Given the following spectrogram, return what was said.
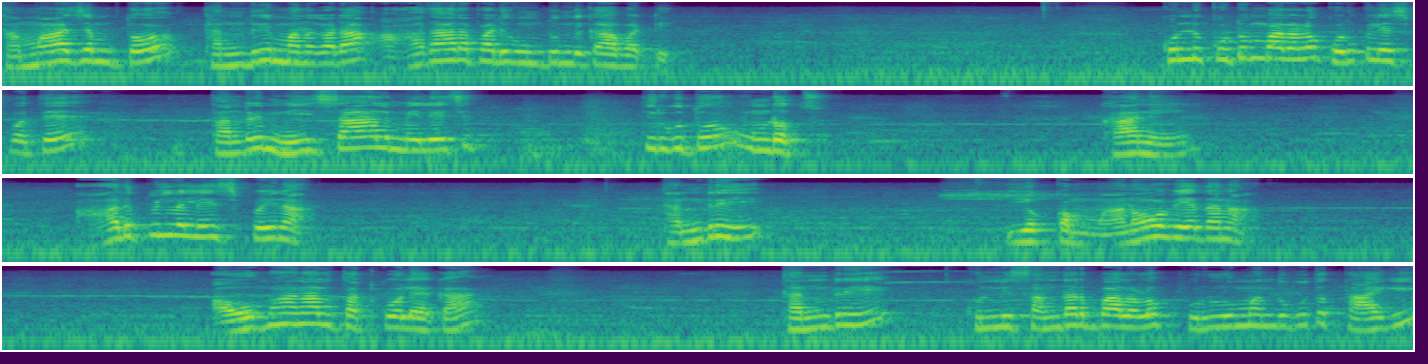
సమాజంతో తండ్రి మనుగడ ఆధారపడి ఉంటుంది కాబట్టి. కొన్ని కుటుంబాలలో కొడుకు వేసిపోతే తండ్రి మీసాలు మెలేసి తిరుగుతూ ఉండొచ్చు. కానీ ఆడపిల్ల లేచిపోయిన తండ్రి ఈ యొక్క మనోవేదన అవమానాలు తట్టుకోలేక తండ్రి కొన్ని సందర్భాలలో పురుగు మందుగుతో తాగి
